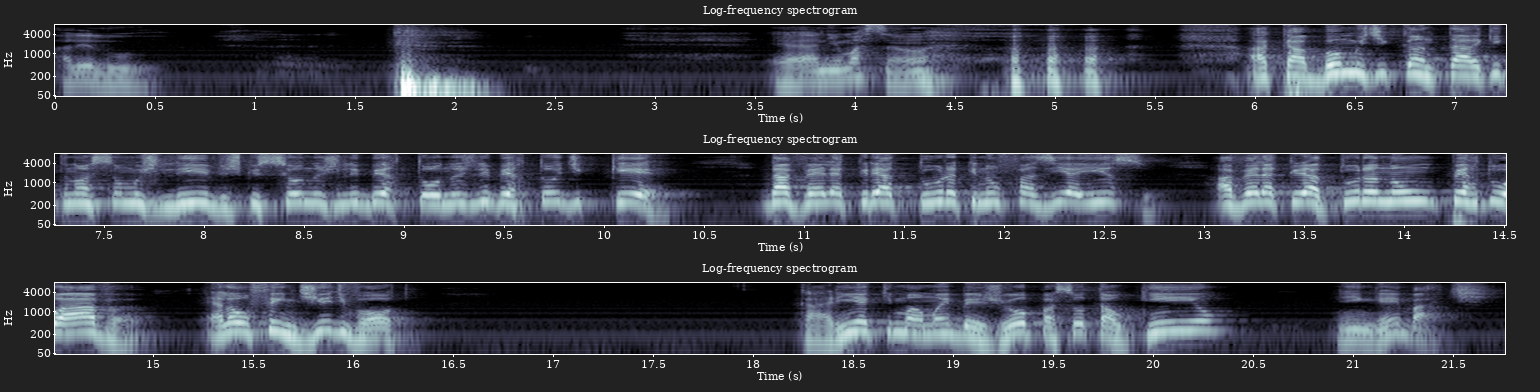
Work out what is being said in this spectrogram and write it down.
Aleluia. É animação. Acabamos de cantar aqui que nós somos livres, que o Senhor nos libertou. Nos libertou de quê? Da velha criatura que não fazia isso. A velha criatura não perdoava, ela ofendia de volta. Carinha que mamãe beijou, passou talquinho, ninguém bate.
